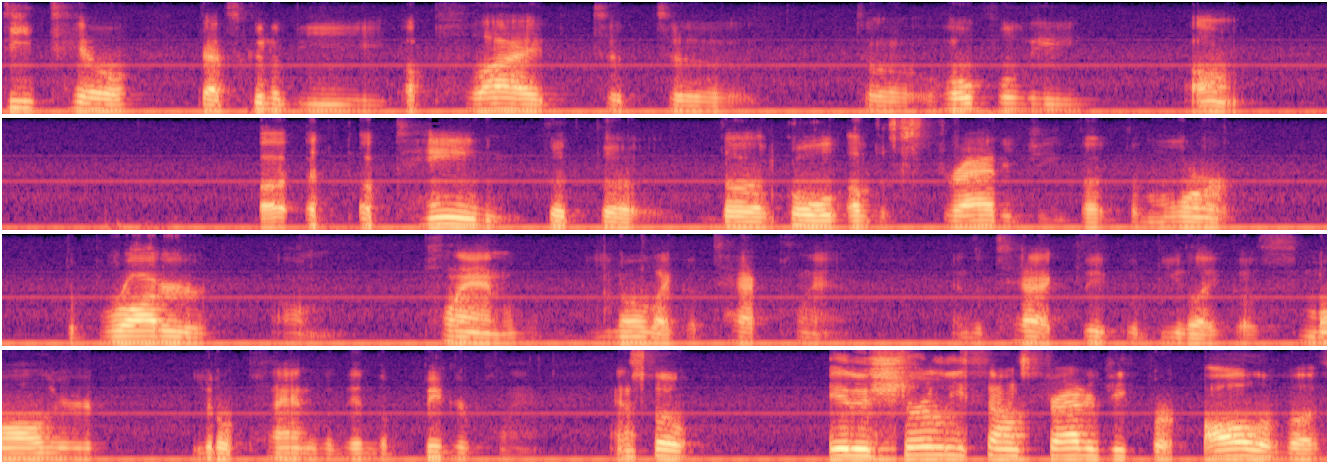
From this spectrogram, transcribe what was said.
detail that's going to be applied to to to hopefully um, obtain the, the the goal of the strategy, the, the more the broader um, plan. You know, like attack plan, tactic would be like a smaller little plan within the bigger plan. And so, it is surely sound strategy for all of us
